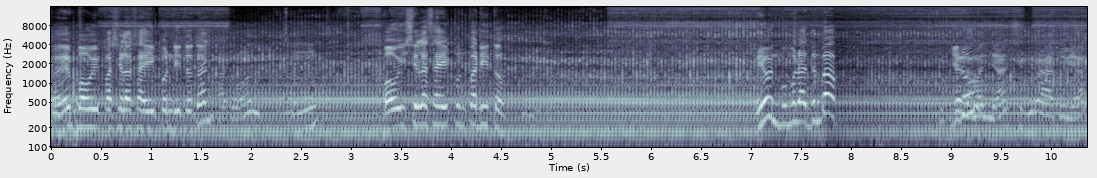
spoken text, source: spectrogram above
Eh, bawi pa sila sa ipon dito doon. Hmm. Bawi sila sa ipon pa dito. Ayun, bumula dun ba? Yan naman yan. Sigurado yan.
